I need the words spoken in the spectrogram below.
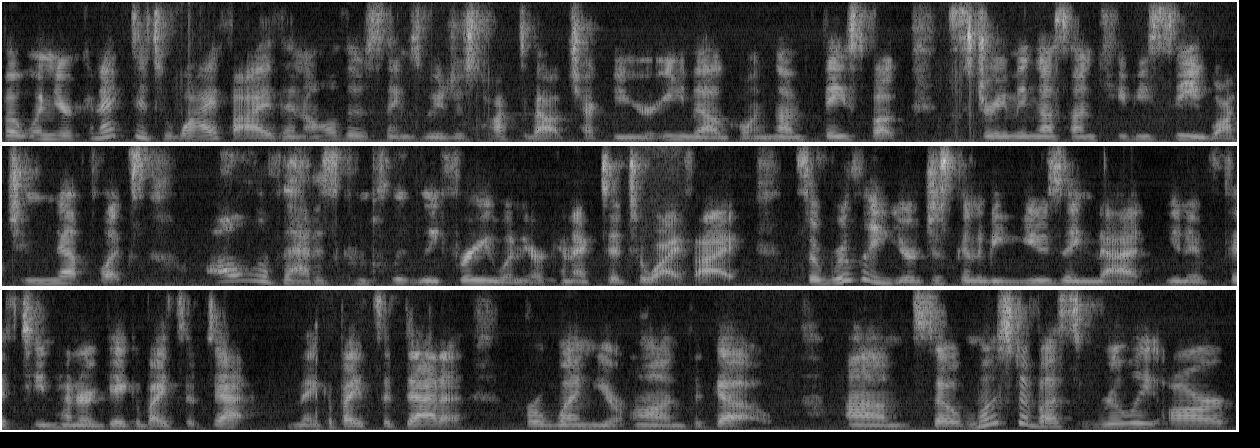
But when you're connected to Wi-Fi, then all those things we just talked about, checking your email, going on Facebook, streaming us on QVC, watching Netflix, all of that is completely free when you're connected to Wi-Fi. So really, you're just going to be using that, you know, 1,500 gigabytes of data, megabytes of data for when you're on the go. Um, so most of us really are,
